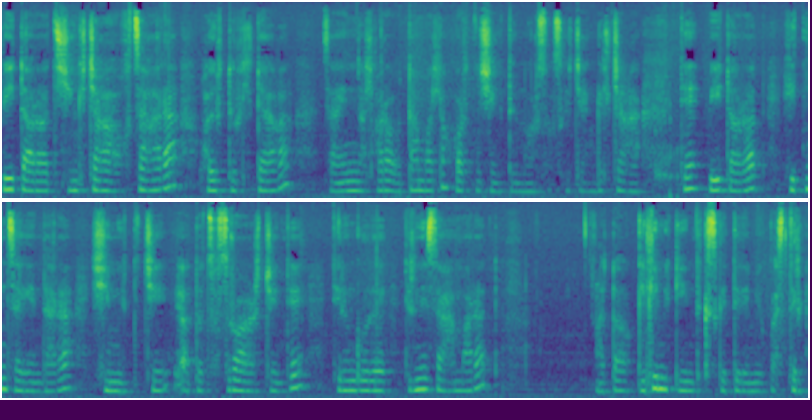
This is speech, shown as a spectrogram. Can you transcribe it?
бид ороод шингэж байгаа хугацаагаараа хоёр төрөлтэй байгаа. За энэ нь болохоор удаан болон хурдан шингэдэг нүүрс ус гэж ангилж байгаа. Тэ бид ороод хитэн цагийн дараа шимэгдэж одоо цус руу орж ин тэ тэрэнгүүрээ тэрнээсээ хамаарат одоо глимик индекс гэдэг ямиг бас тэр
